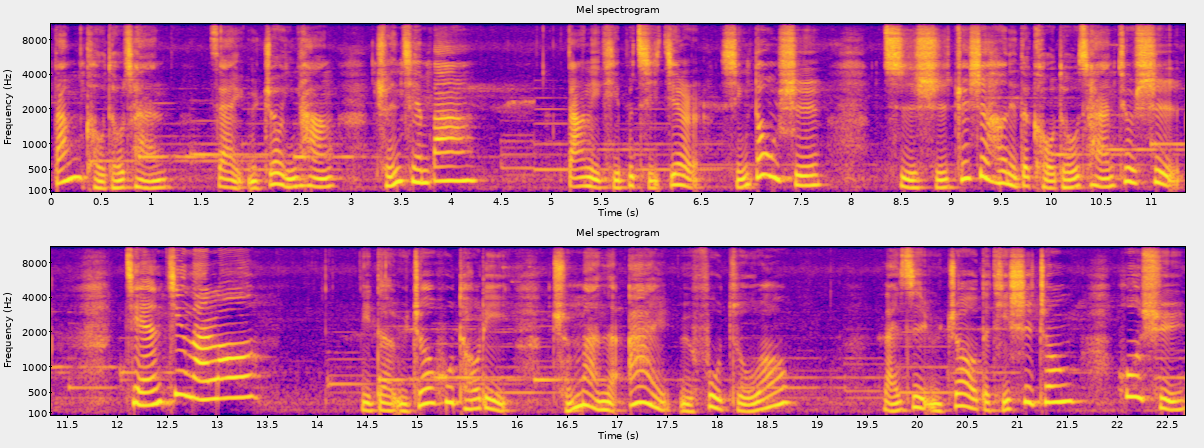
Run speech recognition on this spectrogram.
当口头禅，在宇宙银行存钱吧。当你提不起劲儿行动时，此时最适合你的口头禅就是“钱进来喽”。你的宇宙户头里存满了爱与富足哦。来自宇宙的提示中，或许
